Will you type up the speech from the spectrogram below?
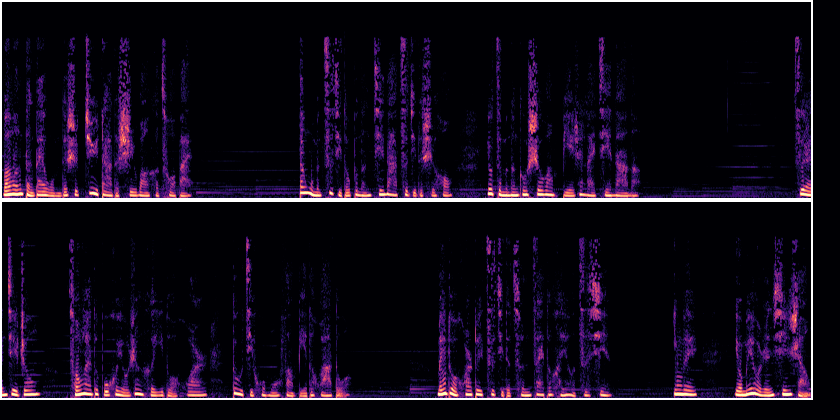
往往等待我们的是巨大的失望和挫败。当我们自己都不能接纳自己的时候，又怎么能够奢望别人来接纳呢？自然界中，从来都不会有任何一朵花儿妒忌或模仿别的花朵。每朵花对自己的存在都很有自信，因为有没有人欣赏，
